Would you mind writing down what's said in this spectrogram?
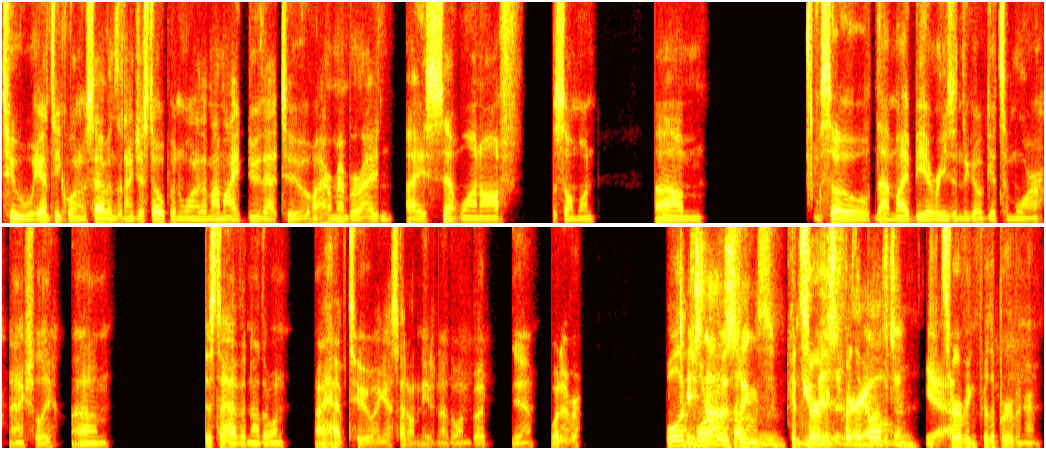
two Antique 107s and I just opened one of them, I might do that too. I remember I I sent one off to someone. Um, so that might be a reason to go get some more actually. Um, just to have another one. I have two. I guess I don't need another one, but yeah, whatever. Well, it's, one of those things. something you Conserving visit for the bourbon. often. Yeah. Serving for the bourbon room.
